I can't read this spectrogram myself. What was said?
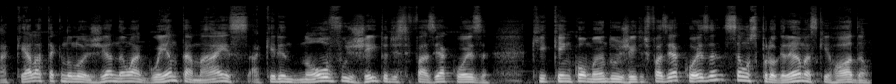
Aquela tecnologia não aguenta mais aquele novo jeito de se fazer a coisa. Que quem comanda o jeito de fazer a coisa são os programas que rodam.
